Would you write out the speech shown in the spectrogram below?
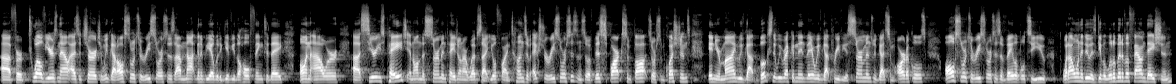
uh, for 12 years now as a church, and we've got all sorts of resources. I'm not going to be able to give you the whole thing today on our uh, series page and on the sermon page on our website. You'll find tons of extra resources. And so, if this sparks some thoughts or some questions in your mind, we've got books that we recommend there, we've got previous sermons, we've got some articles, all sorts of resources available to you. What I want to do is give a little bit of a foundation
